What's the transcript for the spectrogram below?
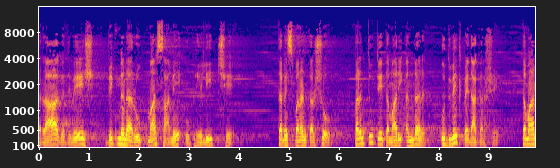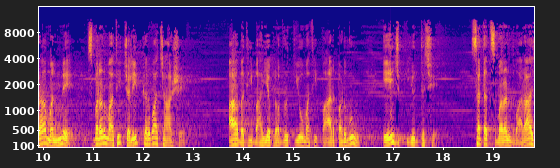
રાગ, દ્વેષ, વિઘ્નના રૂપમાં સામે ઉભેલી જ છે. તમે સ્મરણ કરશો, પરંતુ તે તમારી અંદર ઉદ્વેગ પેદા કરશે. તમારા મનને સ્મરણમાંથી ચલિત કરવા ચાહશે. આ બધી બાહ્ય પ્રવૃત્તિઓમાંથી પાર પડવું એ જ યુદ્ધ છે. સતત સ્મરણ દ્વારા જ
